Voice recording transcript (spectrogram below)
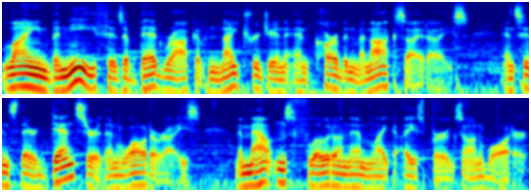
Lying beneath is a bedrock of nitrogen and carbon monoxide ice, and since they're denser than water ice, the mountains float on them like icebergs on water.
